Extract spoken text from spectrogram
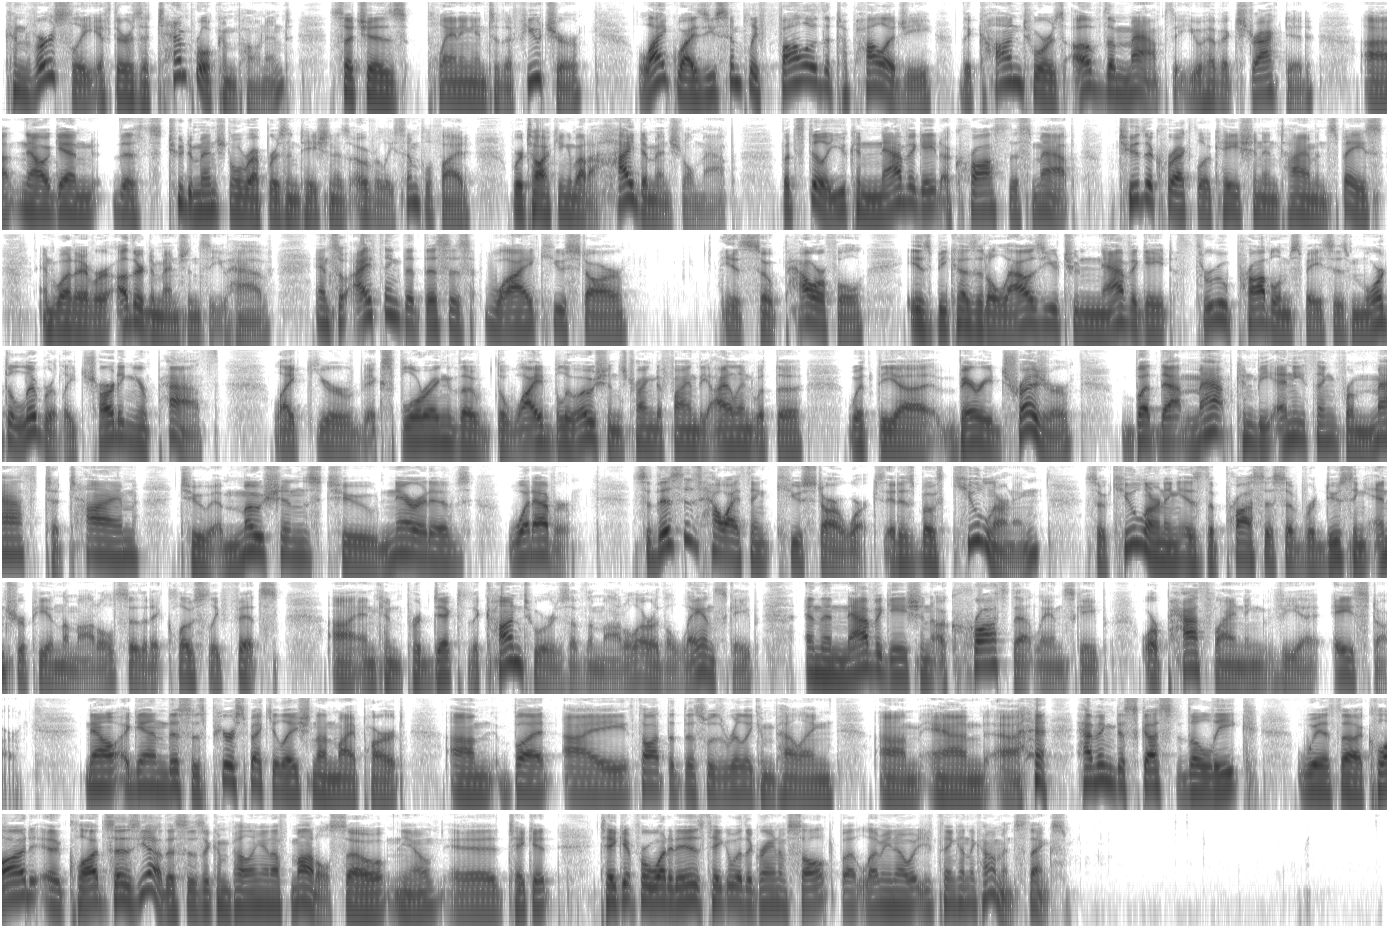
Conversely, if there is a temporal component, such as planning into the future, likewise, you simply follow the topology, the contours of the map that you have extracted. Uh, now, again, this two dimensional representation is overly simplified. We're talking about a high dimensional map, but still, you can navigate across this map to the correct location in time and space and whatever other dimensions that you have. And so I think that this is why Q star is so powerful is because it allows you to navigate through problem spaces more deliberately, charting your path like you're exploring the the wide blue oceans trying to find the island with the with the uh, buried treasure but that map can be anything from math to time to emotions to narratives whatever so this is how I think Q star works. It is both Q learning. So Q learning is the process of reducing entropy in the model so that it closely fits uh, and can predict the contours of the model or the landscape, and then navigation across that landscape or pathfinding via A star. Now, again, this is pure speculation on my part, um, but I thought that this was really compelling. Um, and uh, having discussed the leak with uh, Claude, uh, Claude says, "Yeah, this is a compelling enough model." So you know, uh, take it take it for what it is. Take it with a grain of salt. But let me know what you think in the comments. Thanks.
